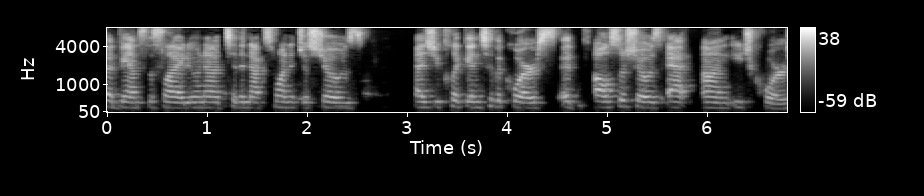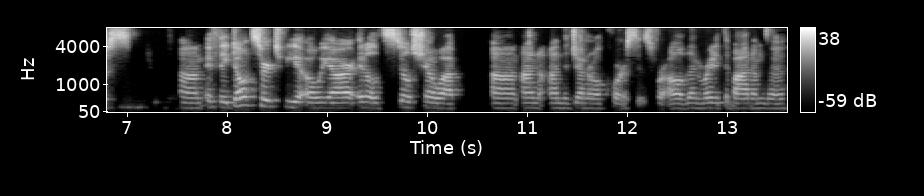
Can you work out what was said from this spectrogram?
advance the slide, Una, to the next one. It just shows as you click into the course, it also shows at on each course. Um, if they don't search via OER, it'll still show up um, on, on the general courses for all of them, right at the bottom, the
